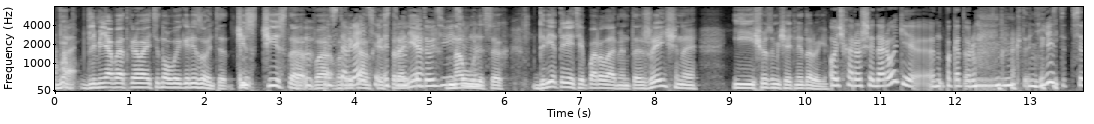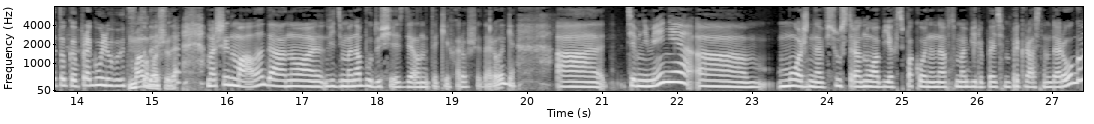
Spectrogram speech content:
Вы, А, для меня вы открываете новые горизонты. Чис, чисто в, в африканской это, стране это на улицах две трети парламента женщины и еще замечательные дороги. Очень хорошие дороги, э, по которым никто не ездит, все только прогуливаются Мало туда-сюда. Машин? машин мало, да, но, видимо, на будущее сделаны такие хорошие дороги. А, тем не менее, а, можно всю страну объехать спокойно на автомобиле по этим прекрасным дорогам.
